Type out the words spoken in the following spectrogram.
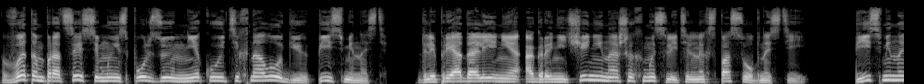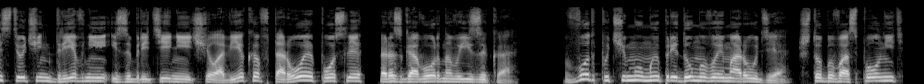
В этом процессе мы используем некую технологию, письменность, для преодоления ограничений наших мыслительных способностей. Письменность очень древнее изобретение человека, второе после разговорного языка. Вот почему мы придумываем орудия, чтобы восполнить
